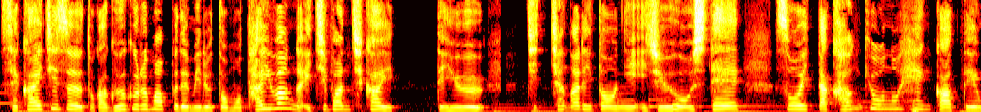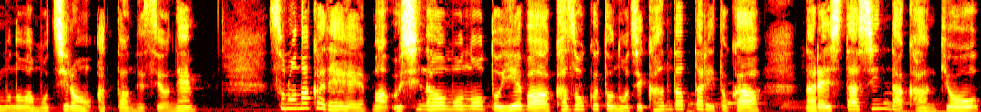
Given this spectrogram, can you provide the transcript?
世界地図とか Google マップで見るともう台湾が一番近いっていうちっちゃな離島に移住をしてそういった環境の変化っていうものはもちろんあったんですよね。その中で、まあ、失うものといえば家族との時間だったりとか慣れ親しんだ環境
